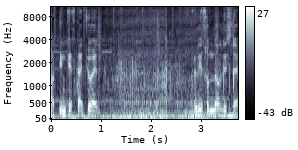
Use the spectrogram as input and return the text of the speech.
हत्तींचे स्टॅच्यू आहेत. अगदी सुंदर दिसतंय.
